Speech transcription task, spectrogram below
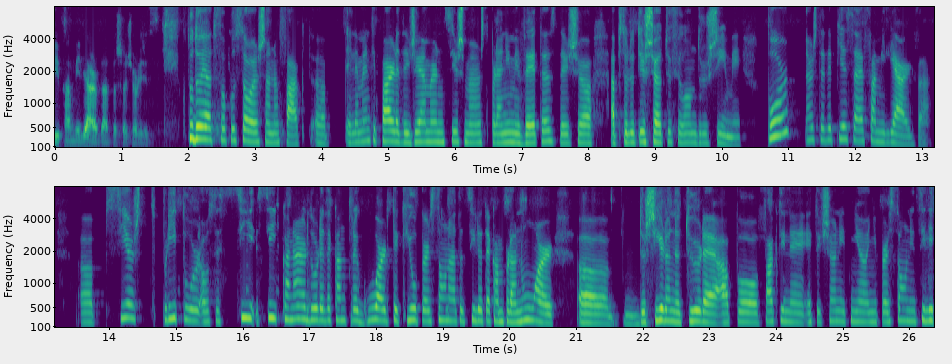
i familjarëve apo shoqërisë. Këtu doja të fokusohesha në fakt, elementi i parë dhe gjëja më e rëndësishme është pranimi i vetes dhe që absolutisht që aty fillon ndryshimi. Por është edhe pjesa e familjarëve. Uh, si është pritur ose si si kanë ardhur edhe kanë treguar tek ju persona të cilët e kanë pranuar uh, dëshirën e tyre apo faktin e, e të qenit një një person i cili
